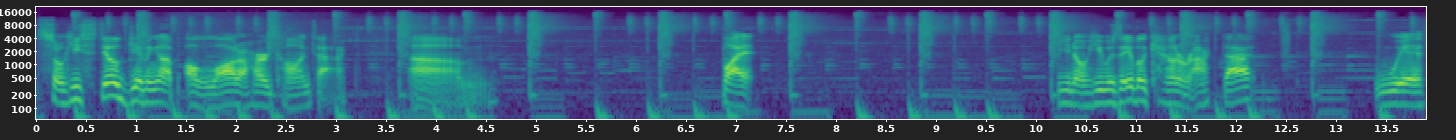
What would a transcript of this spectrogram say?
so he's still giving up a lot of hard contact. Um, but you know, he was able to counteract that with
